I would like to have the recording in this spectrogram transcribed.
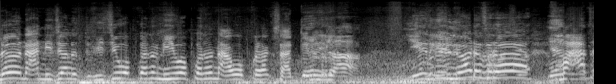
ಲೋ, ನಾನ್ ನಿಜ ವಿಜಿ ಒಪ್ಕೊಂಡ್ರೆ ನೀವ್ ಒಪ್ಕೊಂಡ್ರೆ ನಾವ್ ಒಪ್ಕೊಳಕ್ ಸಾಧ್ಯ ಇಲ್ಲ. ನೋಡು ಗುರು. ಏನ್ ಮಾದು?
